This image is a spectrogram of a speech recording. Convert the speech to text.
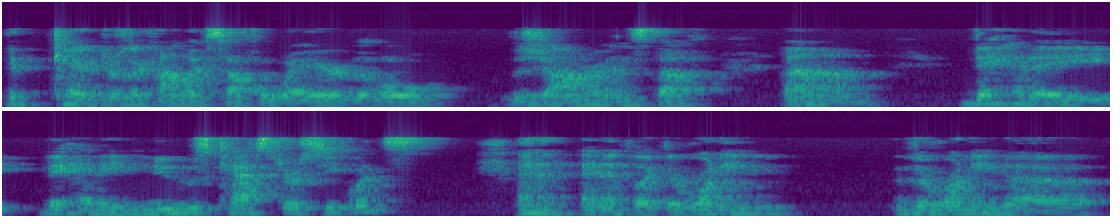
the characters are kind of like self aware of the whole genre and stuff. Um, they had a they had a newscaster sequence, and and it's like they're running they're running uh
